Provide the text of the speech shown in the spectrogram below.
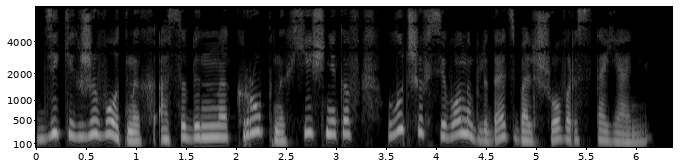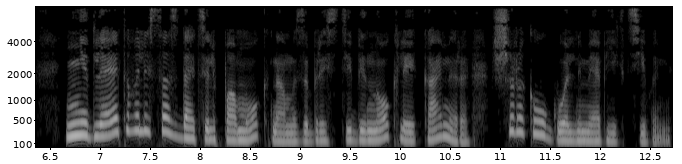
Диких животных, особенно крупных хищников, лучше всего наблюдать с большого расстояния. Не для этого ли Создатель помог нам изобрести бинокли и камеры с широкоугольными объективами?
